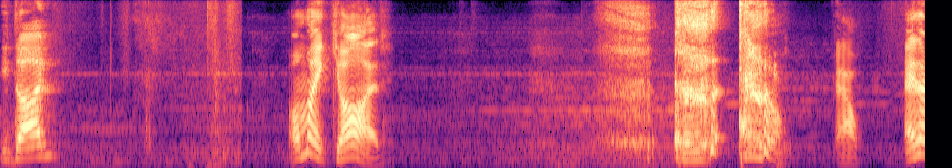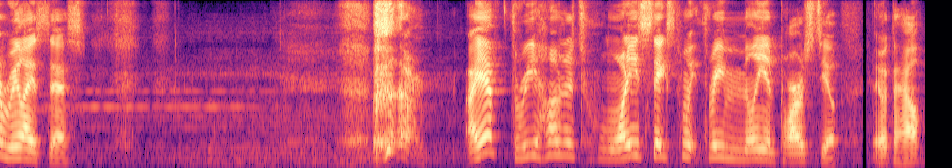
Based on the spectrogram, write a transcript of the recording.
You done? Oh my god. Ow. I didn't realize this. I have 326.3 million parts still. What the hell?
